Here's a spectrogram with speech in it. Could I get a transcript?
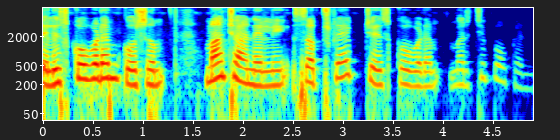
తెలుసుకోవడం కోసం మా ఛానల్ని సబ్స్క్రైబ్ చేసుకోవడం మర్చిపోకండి.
